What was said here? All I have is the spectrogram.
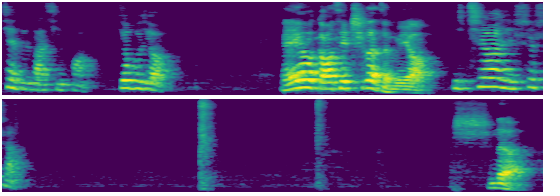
现在咋情况？交不交？哎，我刚才吃了怎么样？你吃啊，你试试。吃了，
